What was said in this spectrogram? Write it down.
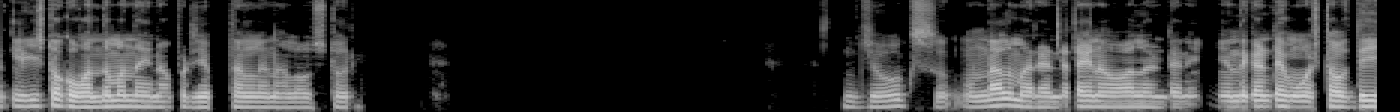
అట్‌లీస్ట్ ఒక 100 మంది అయినప్పుడు చెప్తానులే నా లవ్ స్టోరీ. జోక్స్ ఉండాలి మరి ఎంటర్‌టైన్ అవ్వాలంటేనే. ఎందుకంటే మోస్ట్ ఆఫ్ ది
